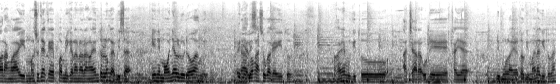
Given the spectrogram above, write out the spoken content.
orang lain. Maksudnya kayak pemikiran orang lain tuh lu nggak bisa ini maunya lu doang gitu. Nah, gua nggak suka kayak gitu. Makanya begitu acara udah kayak dimulai atau gimana gitu kan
